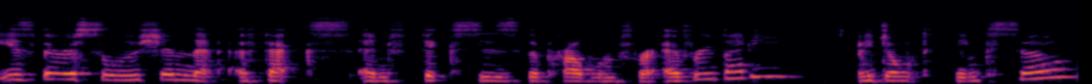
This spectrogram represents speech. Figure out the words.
Is there a solution that affects and fixes the problem for everybody? I don't think so.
